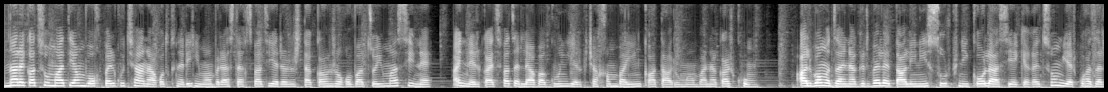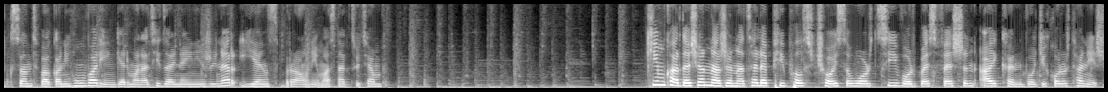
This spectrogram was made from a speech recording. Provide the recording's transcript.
նարեկացու մատյան ողբերգության աղոթքների հիման վրա ստեղծված երաժշտական ժողովածոյի մասին է։ Այն ներկայացված է լավագույն երգչախմբային կատարում անվանակարգում։ Ալբոմը ձայնագրվել է Տալինի Սուրբ Նիկոլաս եկեղեցում 2020 թվականի հունվարին գերմանացի ձայնային ինժեներ Յենս Բրաունի մասնակցությամբ։ Քիմ Քարդաշյանն արժանացել է People's Choice Awards-ի որպես Fashion Icon ոճի խորհրդանիշ։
